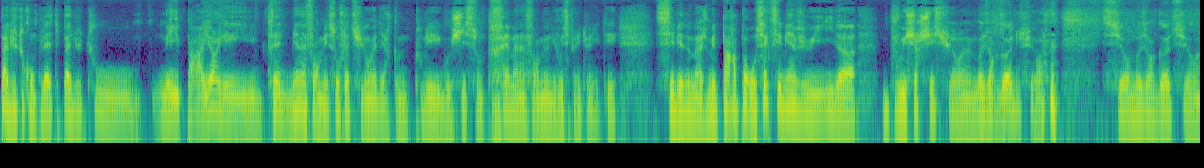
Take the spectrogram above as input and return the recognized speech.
pas du tout complète, pas du tout. Mais par ailleurs, il est, très bien informé, sauf là-dessus, on va dire. Comme tous les gauchistes sont très mal informés au niveau spiritualité, c'est bien dommage. Mais par rapport au sexe, c'est bien vu. Il a, vous pouvez chercher sur euh, Mother God, sur sur Mother God, sur euh,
